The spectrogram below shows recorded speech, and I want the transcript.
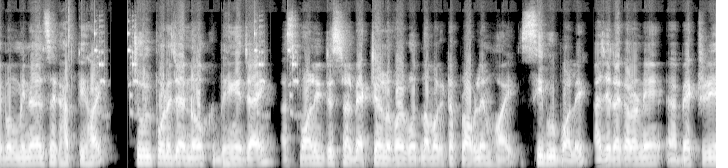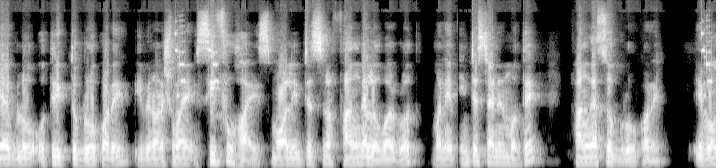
এবং মিনারেলস এর ঘাটতি হয়। চুল পড়ে যায়, নখ ভেঙে যায় স্মল ইন্টেস্টাল ব্যাকটেরিয়াল ওভারগ্রোথ নামক একটা প্রবলেম হয় সিবু বলে। আর যেটার কারণে ব্যাকটেরিয়া গুলো অতিরিক্ত গ্রো করে। ইভেন অনেক সময় সিফু হয় স্মল ইন্টেস্টাল ফাঙ্গাল ওভারগ্রোথ মানে ইন্টেস্টাইনের মধ্যে ফাঙ্গাসও গ্রো করে। এবং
